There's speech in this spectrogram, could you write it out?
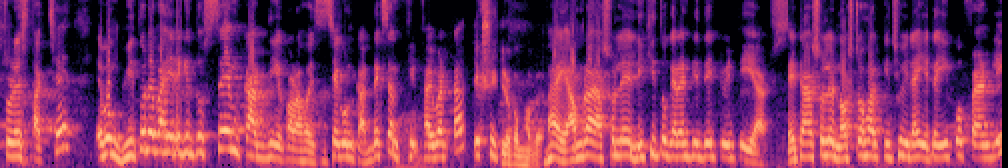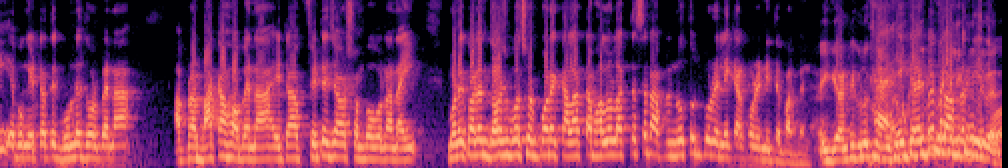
স্টোরেজ থাকছে এবং ভিতরে বাইরে কিন্তু সেম কাঠ দিয়ে করা হয়েছে সেগুন কাঠ দেখছেন ফাইবারটা টেকসই কীরকম হবে? ভাই আমরা আসলে লিখিত গ্যারান্টি দিই টোয়েন্টি ইয়ার্স এটা আসলে নষ্ট হওয়ার কিছুই নাই এটা ইকো ফ্রেন্ডলি এবং এটাতে ঘুরে ধরবে না আপনার বাঁকা হবে না এটা ফেটে যাওয়ার সম্ভাবনা নাই। মনে করেন দশ বছর পরে কালারটা ভালো লাগতেছে না আপনি নতুন করে লেকার করে নিতে পারবেন। এই গ্যারান্টি গুলো কি হ্যাঁ এই মুখে গ্যারান্টি নাকি আমরা দিয়ে দেবো।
